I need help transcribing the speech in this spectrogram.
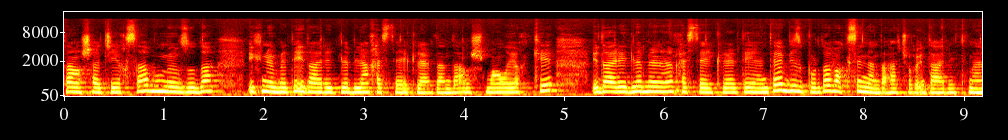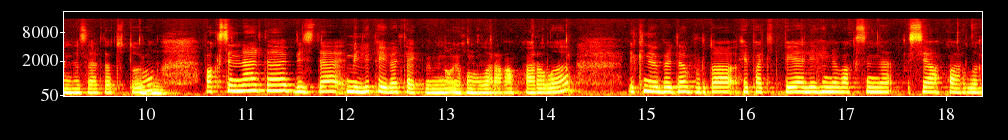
danışacağıqsa, bu mövzuda ilk növbədə idarə edilə bilən xəstəliklərdən danışmalıyıq ki, idarə edilə bilən xəstəliklər deyəndə biz burada vaksinlə daha çox idarə etməni nəzərdə tuturuq. Vaksinlər də bizdə milli peyvənd təqviminə uyğun olaraq aparılır. İlk növbədə burada hepatit B əleyhinə vaksinasiya aparılır.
